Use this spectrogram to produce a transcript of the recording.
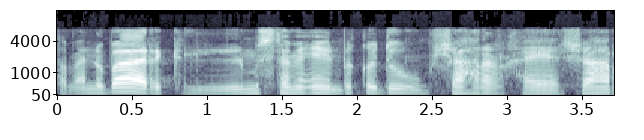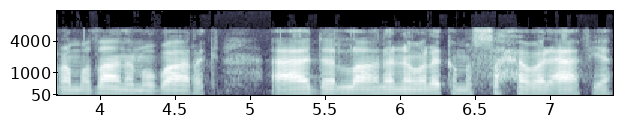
طبعا نبارك للمستمعين بقدوم شهر الخير شهر رمضان المبارك. أعاد الله لنا ولكم الصحة والعافية.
